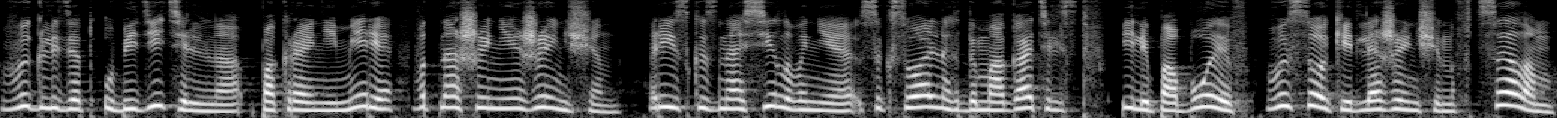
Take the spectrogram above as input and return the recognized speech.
выглядят убедительно, по крайней мере, в отношении женщин. Риск изнасилования, сексуальных домогательств или побоев, высокий для женщин в целом,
